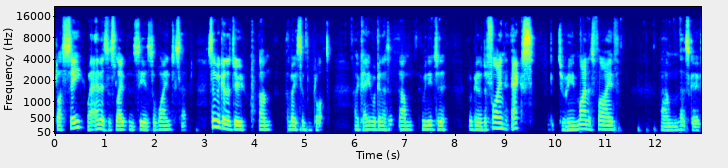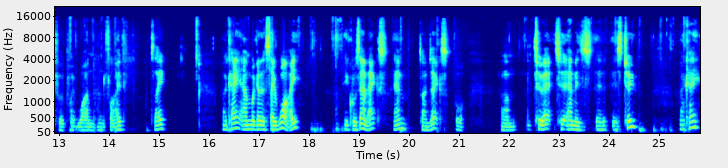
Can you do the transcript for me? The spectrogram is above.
plus c, where m is the slope and c is the y-intercept. So we're going to do um, a very simple plot. Okay, we're going to um, we need to we're going to define x between minus five. Um, let's go for 0.1 and 5, say. Okay, and we're going to say y equals mx, m times x, or um, 2, 2 m is uh, is 2. Okay,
